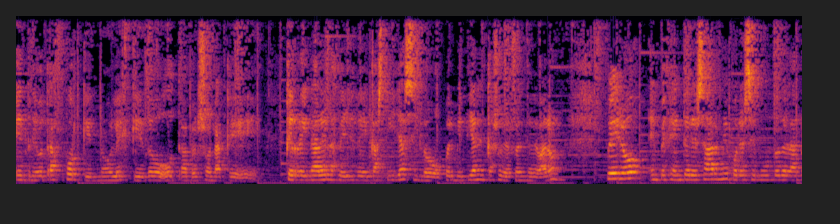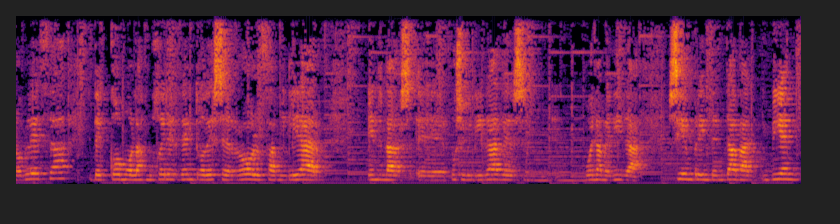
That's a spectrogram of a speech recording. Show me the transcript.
entre otras porque no les quedó otra persona que, que reinar en las leyes de Castilla si lo permitían en caso de ausencia de varón. Pero empecé a interesarme por ese mundo de la nobleza, de cómo las mujeres dentro de ese rol familiar, en las eh, posibilidades, en, en buena medida, siempre intentaban, bien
